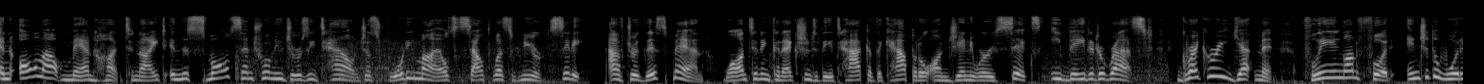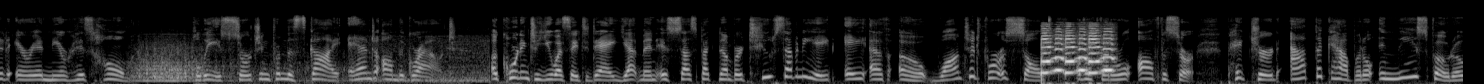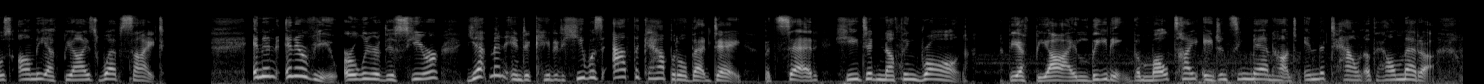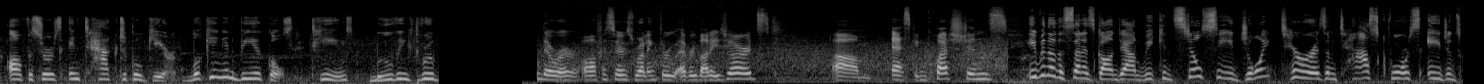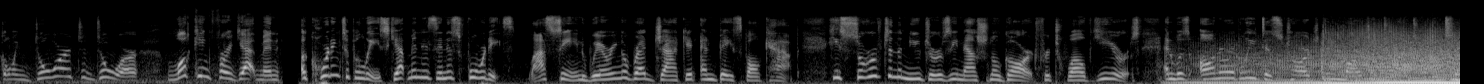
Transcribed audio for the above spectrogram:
An all out manhunt tonight in this small central New Jersey town just 40 miles southwest of New York City after this man, wanted in connection to the attack at the Capitol on January 6, evaded arrest. Gregory Yetman fleeing on foot into the wooded area near his home. Police searching from the sky and on the ground. According to USA Today, Yetman is suspect number 278 AFO, wanted for assault of a federal officer, pictured at the Capitol in these photos on the FBI's website. In an interview earlier this year, Yetman indicated he was at the Capitol that day, but said he did nothing wrong. The FBI leading the multi agency manhunt in the town of Helmetta. Officers in tactical gear, looking in vehicles, teams moving through. There were officers running through everybody's yards, um, asking questions. Even though the sun has gone down, we can still see Joint Terrorism Task Force agents going door to door looking for Yetman. According to police, Yetman is in his 40s, last seen wearing a red jacket and baseball cap. He served in the New Jersey National Guard for 12 years and was honorably discharged in March of 2022.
